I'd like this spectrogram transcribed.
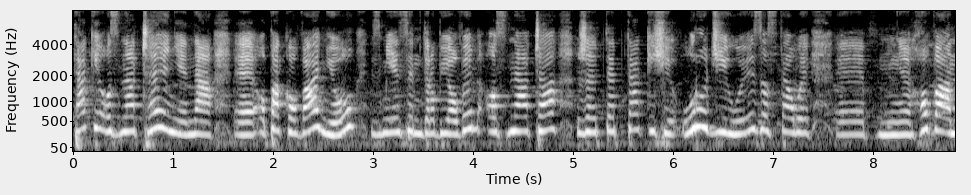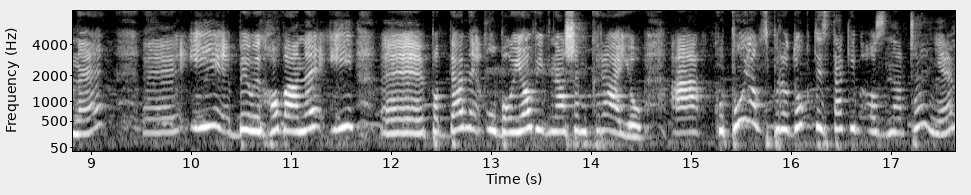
takie oznaczenie na e, opakowaniu z mięsem drobiowym oznacza, że te ptaki się urodziły, zostały e, chowane e, i były chowane i poddane ubojowi w naszym kraju. A kupując produkty z takim oznaczeniem,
